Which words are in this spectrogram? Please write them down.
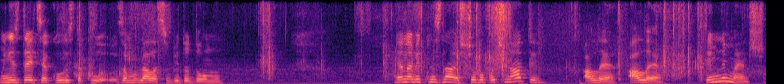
Мені здається, я колись таку замовляла собі додому. Я навіть не знаю, з чого починати, але, але, тим не менше.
